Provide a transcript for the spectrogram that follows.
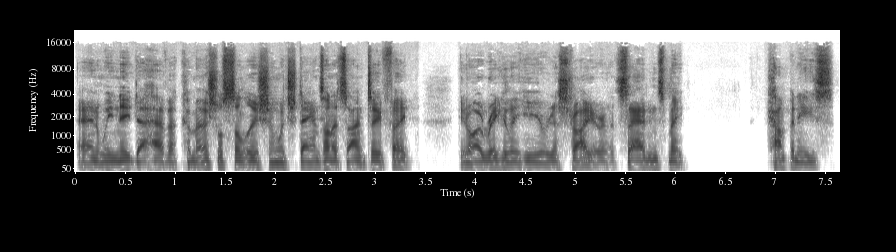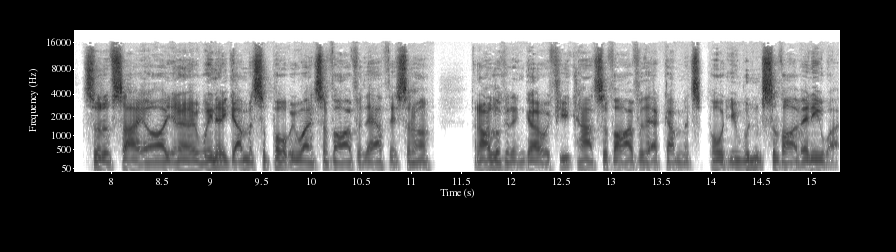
and we need to have a commercial solution which stands on its own two feet. You know, I regularly hear in Australia, and it saddens me, companies sort of say, oh, you know, we need government support. We won't survive without this. And I, and I look at it and go, if you can't survive without government support, you wouldn't survive anyway.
